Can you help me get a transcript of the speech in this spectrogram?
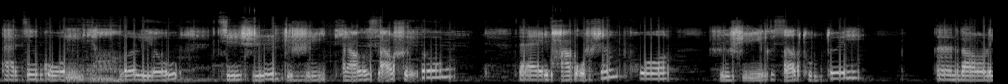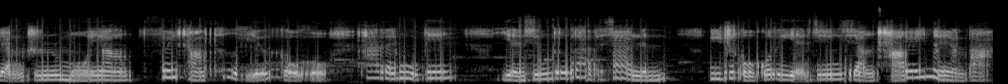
她经过一条河流，其实只是一条小水沟，再爬过山坡，只是一个小土堆。看到两只模样非常特别的狗狗趴在路边，眼睛都大得吓人。一只狗狗的眼睛像茶杯那样大，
